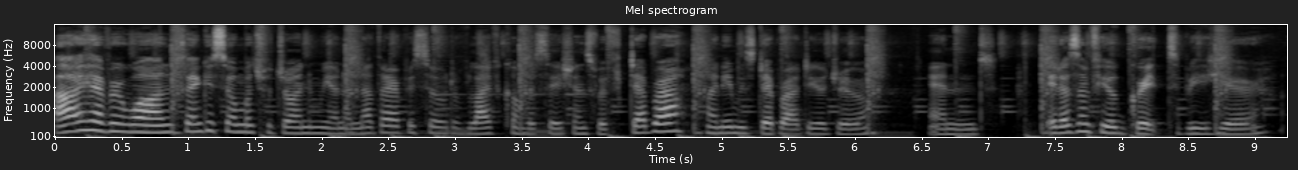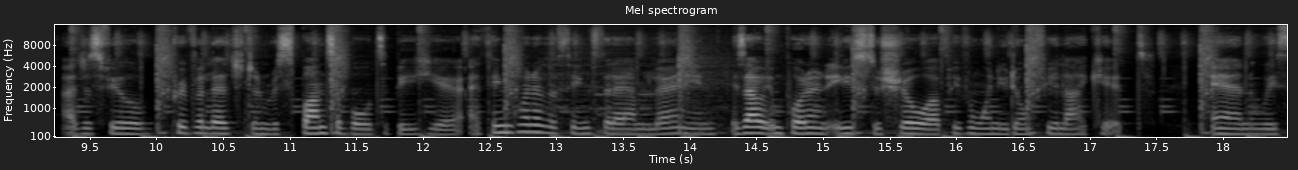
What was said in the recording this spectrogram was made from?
Hi everyone, thank you so much for joining me on another episode of Life Conversations with Deborah. My name is Deborah Adeojo, and it doesn't feel great to be here. I just feel privileged and responsible to be here. I think one of the things that I am learning is how important it is to show up even when you don't feel like it. And with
